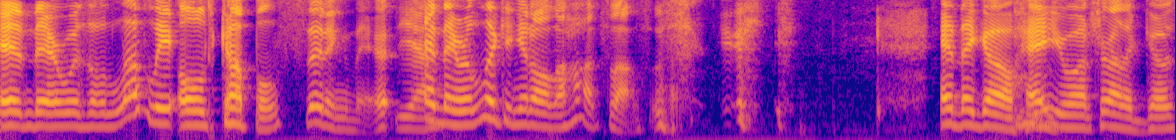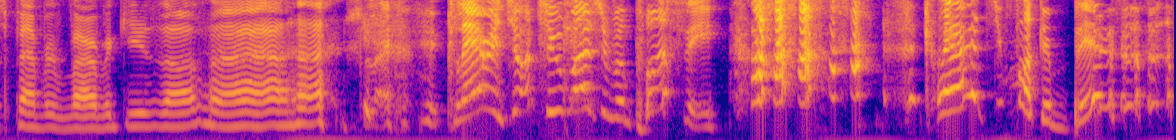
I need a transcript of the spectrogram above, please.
And there was a lovely old couple sitting there, Yeah. and they were looking at all the hot sauces. and they go, "Hey, you want to try the ghost pepper barbecue sauce?" clarence you're too much of a pussy Clarence, you fucking bitch! You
